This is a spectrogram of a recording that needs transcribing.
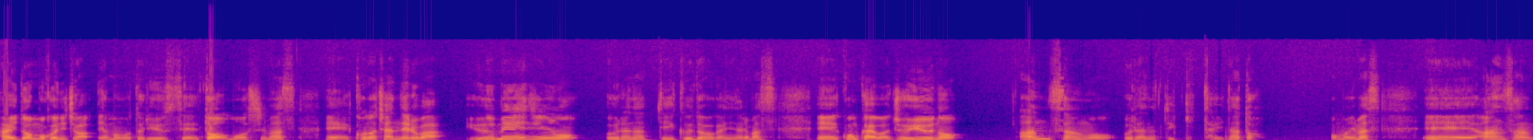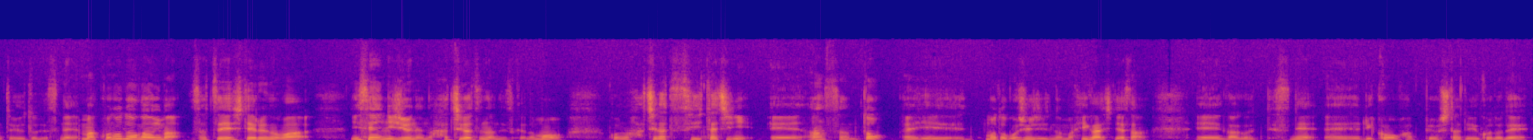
はい、どうもこんにちは。山本流星と申します、えーこのチャンネルは有名人を占っていく動画になります。えー今回は女優のアンさんを占っていきたいなと思います。えーアンさんというとですね、まあ、この動画を今撮影しているのは2020年の8月なんですけども、この8月1日に、えーアンさんと、えー元ご主人のま東出さん、えがですね、えー離婚を発表したということで、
